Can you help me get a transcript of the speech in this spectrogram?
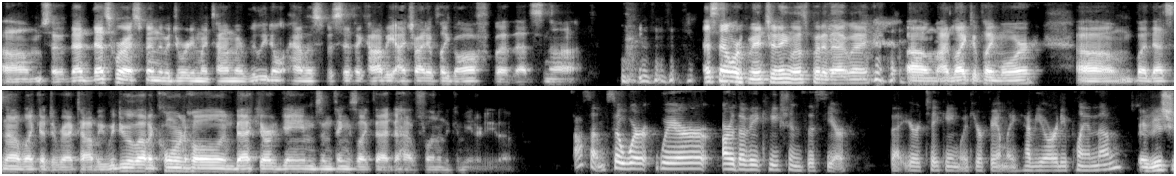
Um, so that that's where i spend the majority of my time. I really don't have a specific hobby. I try to play golf but that's not that's not worth mentioning let's put it that way um, i'd like to play more um, but that's not like a direct hobby. We do a lot of cornhole and backyard games and things like that to have fun in the community, though. Awesome. So where where are the vacations this year that you're taking with your family? Have you already planned them? So this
